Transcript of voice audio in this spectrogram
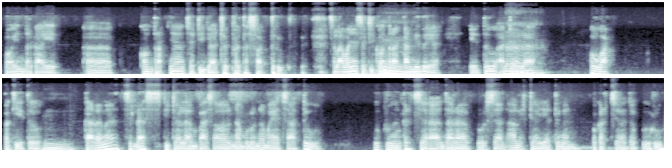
poin terkait eh, kontraknya jadi nggak ada batas waktu. Selamanya jadi kontrakan Hmm. itu ya. Itu adalah Nah, hoak begitu. hmm. Karena jelas di dalam pasal 66 ayat 1 hubungan kerja antara perusahaan alih daya dengan pekerja atau buruh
